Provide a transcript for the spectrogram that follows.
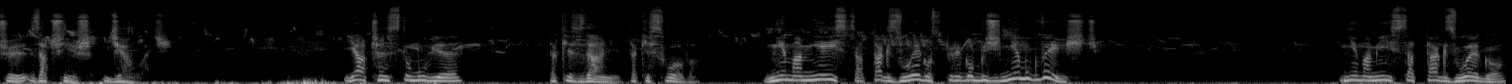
czy zaczniesz działać. Ja często mówię takie zdanie, takie słowa. Nie ma miejsca tak złego, z którego byś nie mógł wyjść. Nie ma miejsca tak złego,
